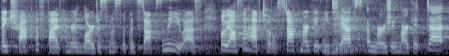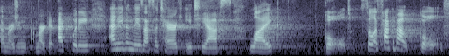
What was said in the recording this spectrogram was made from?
they track the 500 largest, most liquid stocks in the US. But we also have total stock market mm-hmm. ETFs, emerging market debt, emerging market equity, and even these esoteric ETFs like gold. So let's talk about gold.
